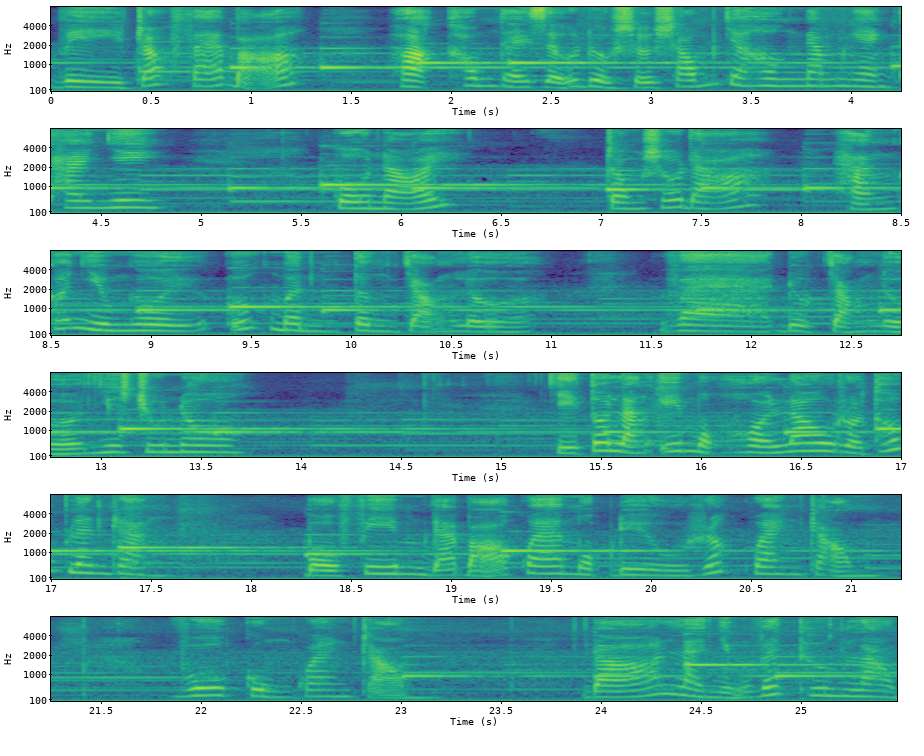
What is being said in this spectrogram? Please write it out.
vì trót phá bỏ hoặc không thể giữ được sự sống cho hơn 5.000 thai nhi. Cô nói, trong số đó hẳn có nhiều người ước mình từng chọn lựa và được chọn lựa như Juno. Chị tôi lặng im một hồi lâu rồi thốt lên rằng bộ phim đã bỏ qua một điều rất quan trọng, vô cùng quan trọng. Đó là những vết thương lòng.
